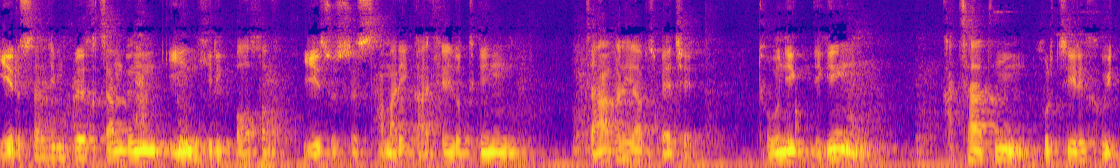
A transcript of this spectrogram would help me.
Иерусалим хүрэх замд нь энэ хэрэг болох Есүс Самари Галил нутгийн заагаар явж байжээ. Түүнийг нэгэн гацаад нь хурц ирэх үед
